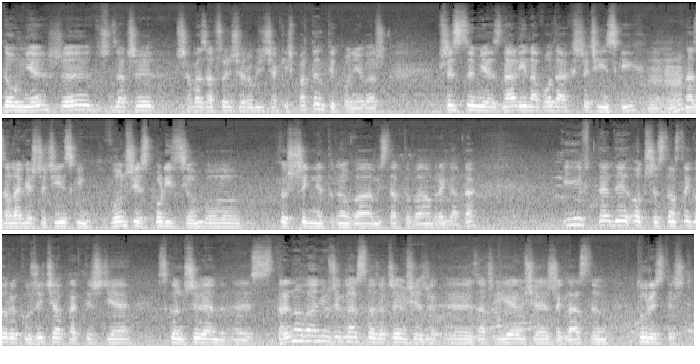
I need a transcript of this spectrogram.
do mnie, że znaczy, trzeba zacząć robić jakieś patenty, ponieważ wszyscy mnie znali na wodach szczecińskich, na Zalewie Szczecińskim, włącznie z policją, bo gościnnie trenowałem i startowałem w regatach. I wtedy od 16 roku życia praktycznie skończyłem e, z trenowaniem żeglarstwa, zacząłem się, e, zacząłem się żeglarstwem turystycznym.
